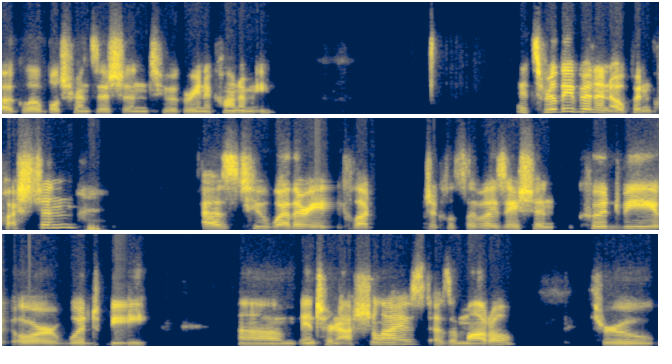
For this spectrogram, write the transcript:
a global transition to a green economy? It's really been an open question as to whether ecological civilization could be or would be um, internationalized as a model through,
